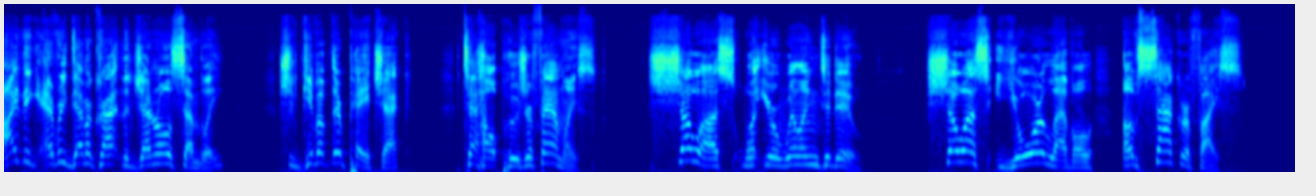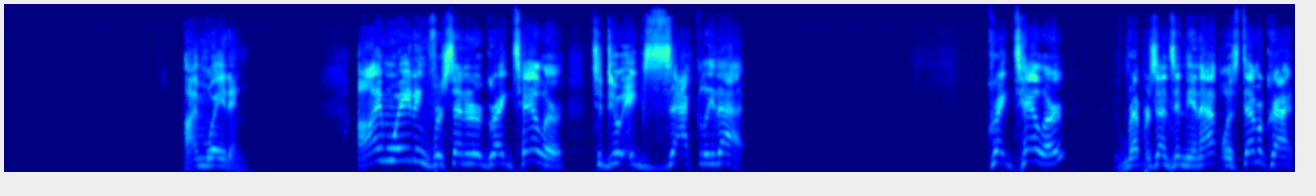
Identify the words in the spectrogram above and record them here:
I think every Democrat in the General Assembly should give up their paycheck to help Hoosier families. Show us what you're willing to do. Show us your level of sacrifice. I'm waiting. I'm waiting for Senator Greg Taylor to do exactly that. Greg Taylor represents Indianapolis Democrat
